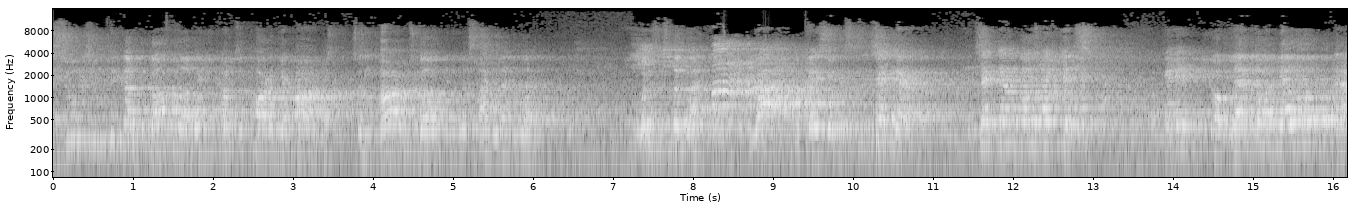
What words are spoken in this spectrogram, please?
as soon as you pick up the golf club, it becomes a part of your arms. So the arms go and it looks like a letter what? What does this look like? Y. Okay, so this is a check down. The check down goes like this. Okay, you go left on yellow, and I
